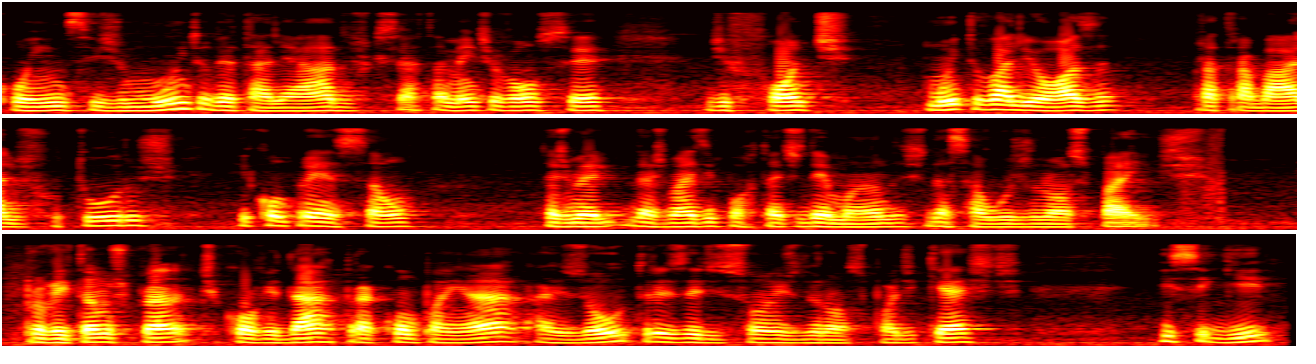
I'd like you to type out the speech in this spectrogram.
com índices muito detalhados que certamente vão ser de fonte muito valiosa para trabalhos futuros e compreensão das, das mais importantes demandas da saúde do nosso país. Aproveitamos para te convidar para acompanhar as outras edições do nosso podcast e seguir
